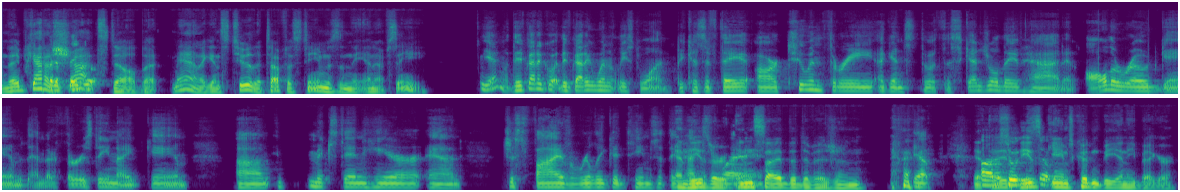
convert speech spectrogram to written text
if- They've got a shot go- still, but man, against two of the toughest teams in the NFC. Yeah, they've got to go. They've got to win at least one because if they are two and three against with the schedule they've had and all the road games and their Thursday night game um, mixed in here and just five really good teams that they've and these are play. inside the division. Yep. Um, so- these so- games couldn't be any bigger.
